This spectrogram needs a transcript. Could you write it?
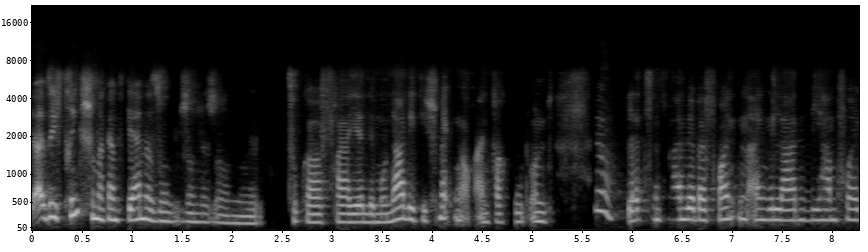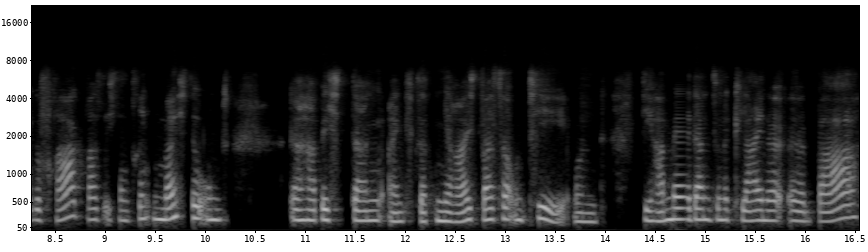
also ich trinke schon mal ganz gerne so, so, eine, so eine zuckerfreie Limonade, die schmecken auch einfach gut. Und ja. letztens waren wir bei Freunden eingeladen, die haben vorher gefragt, was ich dann trinken möchte. Und da habe ich dann eigentlich gesagt, mir reicht Wasser und Tee. Und die haben mir dann so eine kleine äh, Bar.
